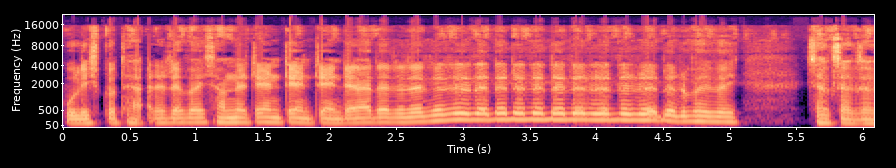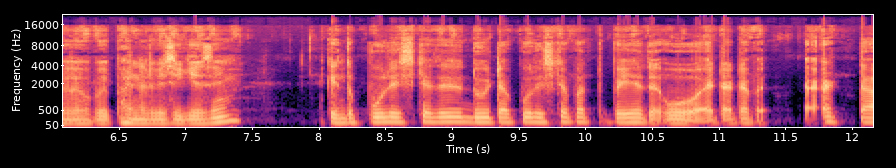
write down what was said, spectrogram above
পুলিশ কোথায় আরে রে ভাই সামনে ট্রেন ট্রেন ট্রেন ট্রেন ভাই ভাই ঝাক ঝাক ঝাক ঝাক ভাই ফাইনাল বেশি গিয়েছি কিন্তু পুলিশকে যদি দুইটা পুলিশকে পেয়ে ও এটা একটা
